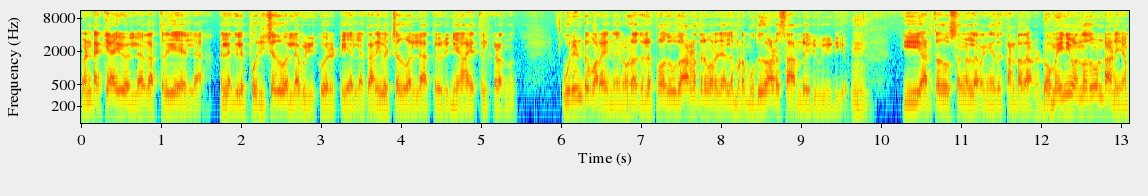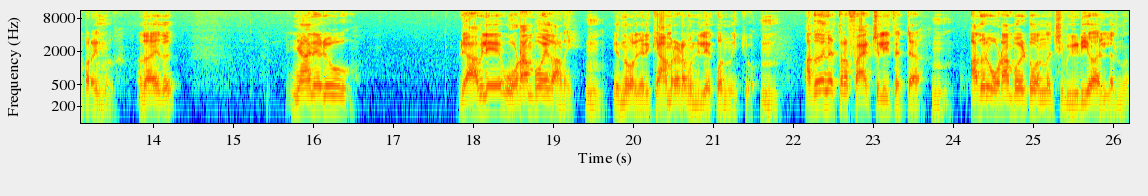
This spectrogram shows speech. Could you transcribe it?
വെണ്ടയ്ക്കായും അല്ല കത്രികയല്ല അല്ലെങ്കിൽ പൊരിച്ചതുമല്ല വിഴുക്ക് പുരട്ടിയല്ല കറി വെച്ചതുമല്ലാത്ത ഒരു ന്യായത്തിൽ കിടന്ന് ഉരുണ്ട് പറയുന്നതിനോട് അതിലിപ്പോൾ അത് ഉദാഹരണത്തിന് പറഞ്ഞാൽ നമ്മുടെ മുതുകാട് സാറിന്റെ ഒരു വീഡിയോ. ഈ അടുത്ത ദിവസങ്ങളിൽ ഇറങ്ങിയത് കണ്ടതാണ്. ഡൊമൈനി വന്നതുകൊണ്ടാണ് ഞാൻ പറയുന്നത്. അതായത് ഞാനൊരു രാവിലെ ഓടാൻ പോയതാണേ എന്ന് പറഞ്ഞൊരു ക്യാമറയുടെ മുന്നിലേക്ക് വന്ന് നിൽക്കുക അത് തന്നെ എത്ര ഫാക്ച്വലി തെറ്റാ. അതൊരു ഓടാൻ പോയിട്ട് വന്ന വീഡിയോ അല്ലെന്ന്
